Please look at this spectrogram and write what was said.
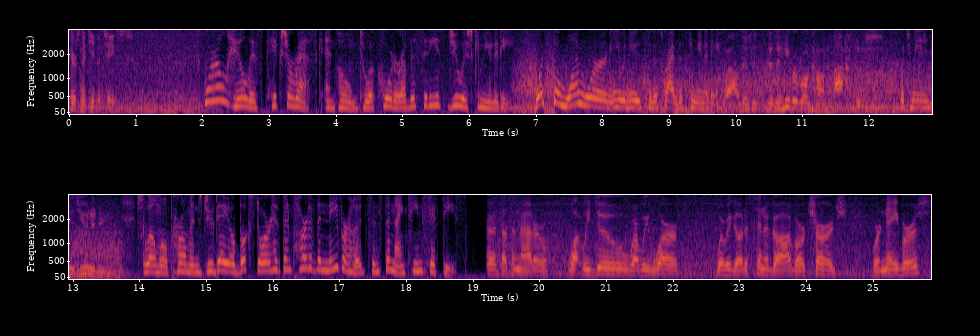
Here's Nikki Battiste. Squirrel Hill is picturesque and home to a quarter of the city's Jewish community. What's the one word you would use to describe this community? Well, there's a, there's a Hebrew word called achdus, Which means? which means unity. Shlomo Perlman's Judeo bookstore has been part of the neighborhood since the 1950s. It doesn't matter what we do, where we work, where we go to synagogue or church, we're neighbors.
